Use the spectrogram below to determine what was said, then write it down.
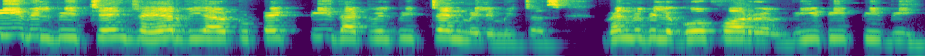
T will be changed here. We have to take T that will be 10 millimeters. When we will go for VDPB.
